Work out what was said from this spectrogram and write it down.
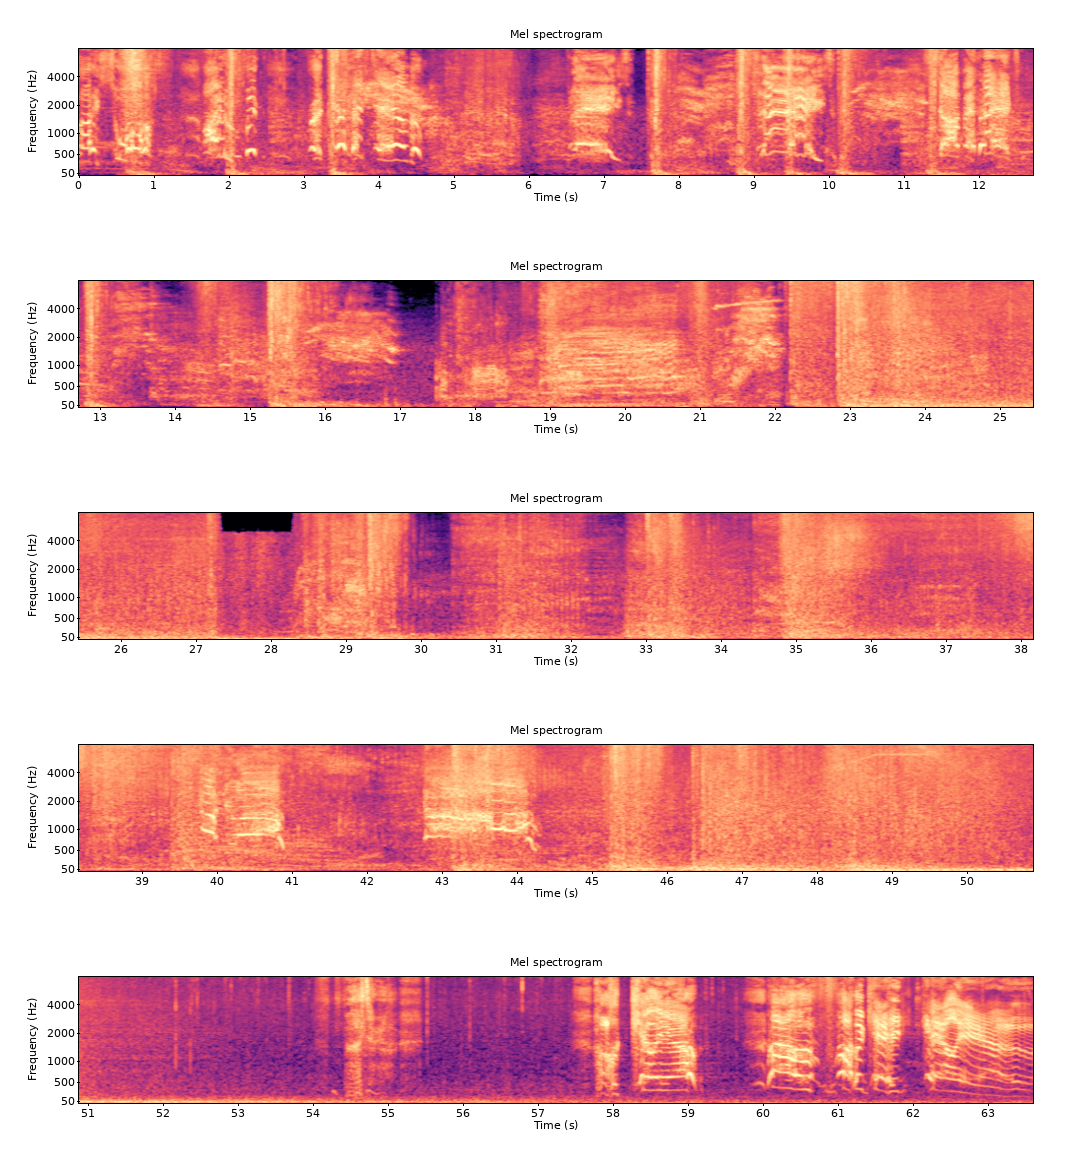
I swore I would protect him! Please! Please! Stop it! Oh. I'll kill you! I'll fucking kill you!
